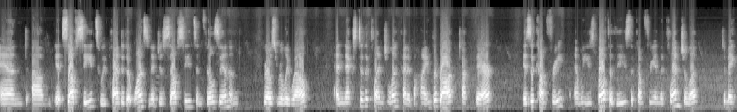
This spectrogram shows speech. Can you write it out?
and um, it self-seeds. We planted it once and it just self-seeds and fills in and grows really well. And next to the calendula, kind of behind the rock, tucked there, is a comfrey, and we use both of these, the comfrey and the calendula, to make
